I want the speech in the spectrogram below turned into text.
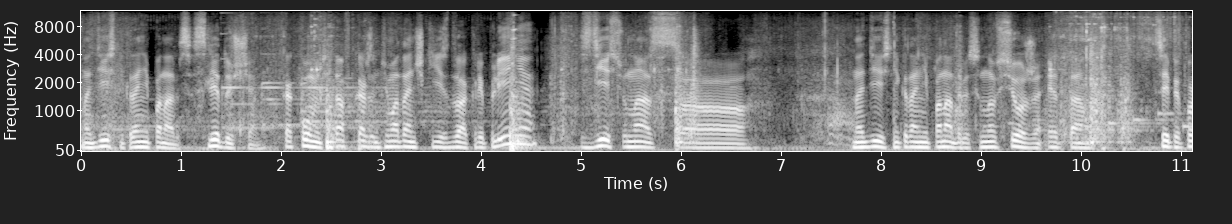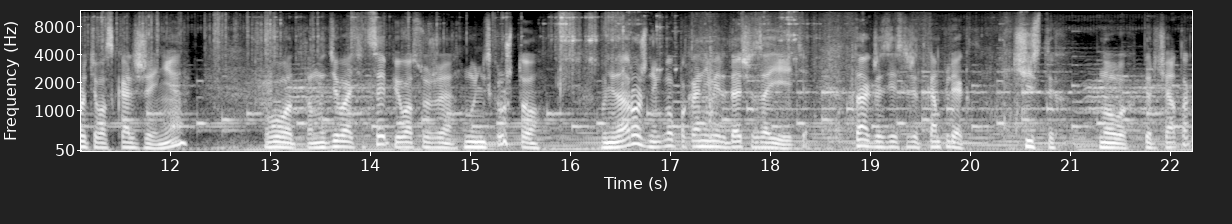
Надеюсь, никогда не понадобится. Следующее. Как помните, да, в каждом чемоданчике есть два крепления. Здесь у нас, э, надеюсь, никогда не понадобится, но все же это цепи противоскольжения. Вот, надевайте цепи, у вас уже, ну не скажу, что внедорожник, но, по крайней мере, дальше заедете. Также здесь лежит комплект чистых новых перчаток,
